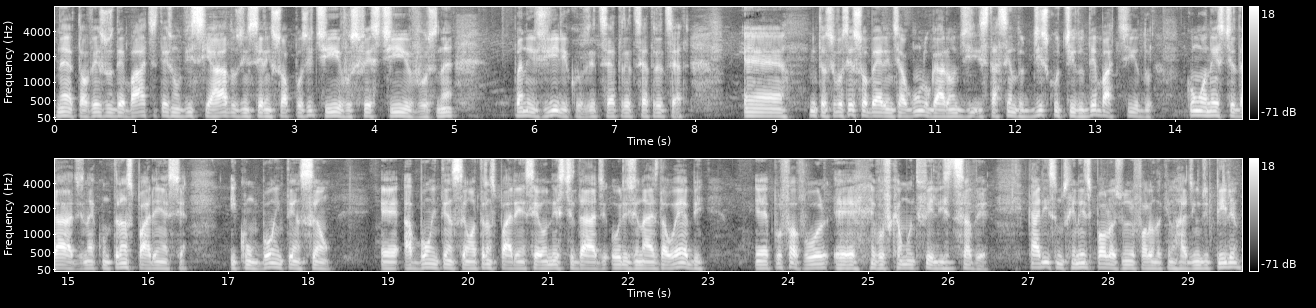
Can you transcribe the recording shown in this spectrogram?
Né? Talvez os debates estejam viciados em serem só positivos, festivos, né? panegíricos, etc, etc, etc. É, então, se vocês souberem de algum lugar onde está sendo discutido, debatido com honestidade, né, com transparência e com boa intenção, é, a boa intenção, a transparência e a honestidade originais da web, é, por favor, é, eu vou ficar muito feliz de saber. Caríssimos, René de Paula Júnior falando aqui no Radinho de Pilha.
